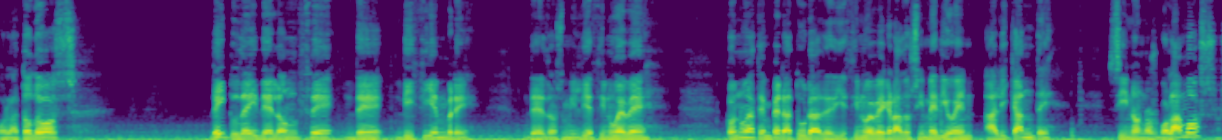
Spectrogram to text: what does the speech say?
Hola a todos. Day to day del 11 de diciembre de 2019 con una temperatura de 19 grados y medio en Alicante. Si no nos volamos.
